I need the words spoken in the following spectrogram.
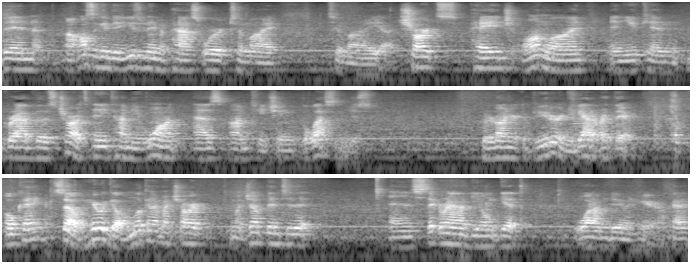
then I'll also give you a username and password to my to my uh, charts page online and you can grab those charts anytime you want as I'm teaching the lesson. Just put it on your computer and you got it right there. Okay, so here we go. I'm looking at my chart. I'm going to jump into it and stick around if you don't get what I'm doing here, okay?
